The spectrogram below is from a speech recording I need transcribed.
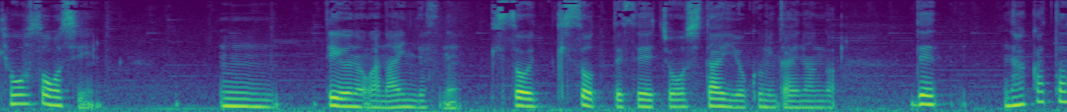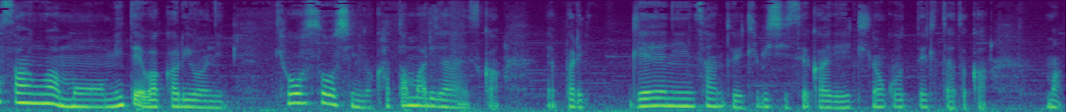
競争心。うんっていうのがないんですね。競競って成長したい欲みたいなんが。で中田さんはもう見てわかるように競争心の塊じゃないですか。やっぱり芸人さんという厳しい世界で生き残ってきたとかまあ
